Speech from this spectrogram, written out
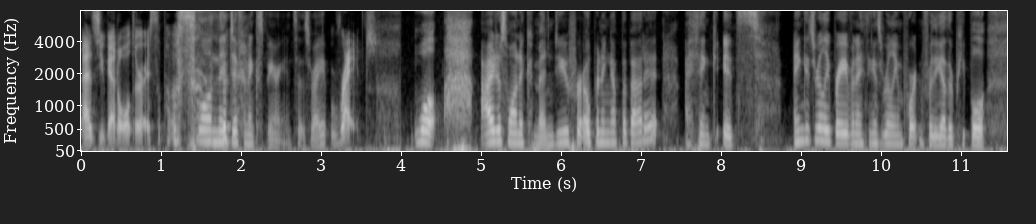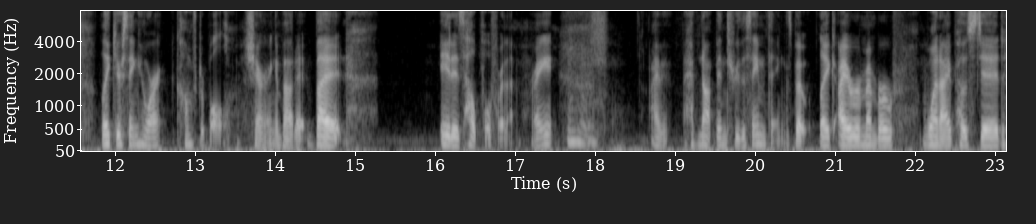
as you get older, I suppose. Well, and the different experiences, right? right. Well, I just want to commend you for opening up about it. I think it's I think it's really brave and I think it's really important for the other people like you're saying who aren't comfortable sharing about it, but it is helpful for them, right? Mm-hmm. I have not been through the same things, but like I remember when I posted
